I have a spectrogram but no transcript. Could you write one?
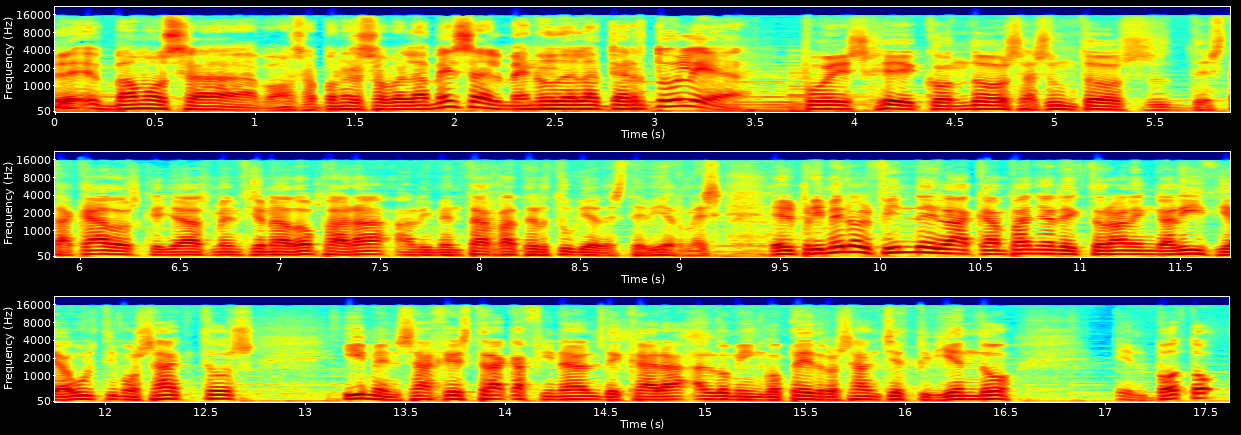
Eh, vamos, a, vamos a poner sobre la mesa el menú de la tertulia. Pues eh, con dos asuntos destacados que ya has mencionado para alimentar la tertulia de este viernes. El primero, el fin de la campaña electoral en Galicia, últimos actos y mensajes traca final de cara al domingo. Pedro Sánchez pidiendo el voto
